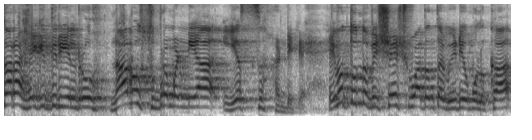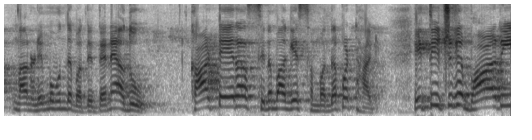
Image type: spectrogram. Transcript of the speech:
ನಮಸ್ಕಾರ, ಹೇಗಿದ್ದೀರಿ ಎಲ್ಲರೂ ನಾನು ಸುಬ್ರಹ್ಮಣ್ಯ ಎಸ್ ಹಂಡಿಗೆ. ಇವತ್ತೊಂದು ವಿಶೇಷವಾದಂಥ ವಿಡಿಯೋ ಮೂಲಕ ನಾನು ನಿಮ್ಮ ಮುಂದೆ ಬಂದಿದ್ದೇನೆ. ಅದು ಕಾಟೇರ ಸಿನಿಮಾಗೆ ಸಂಬಂಧಪಟ್ಟ ಹಾಗೆ. ಇತ್ತೀಚೆಗೆ ಭಾರಿ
